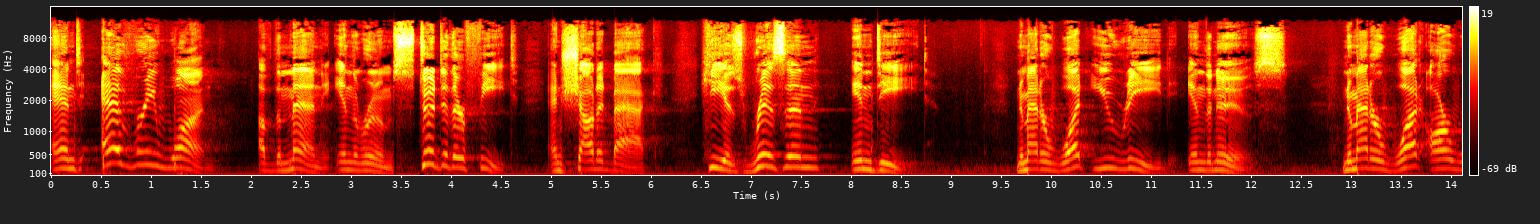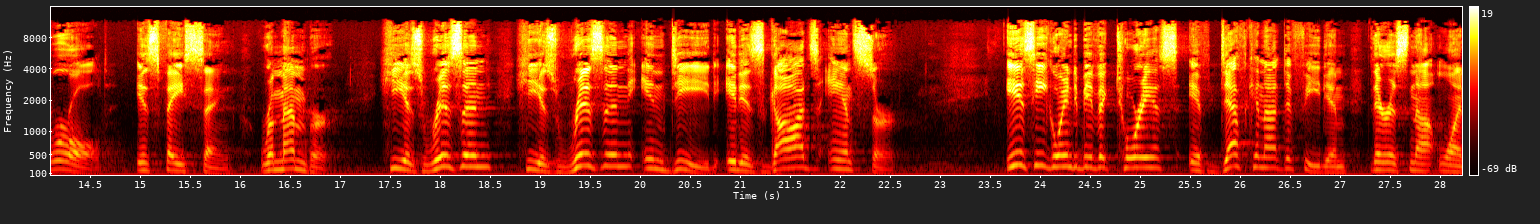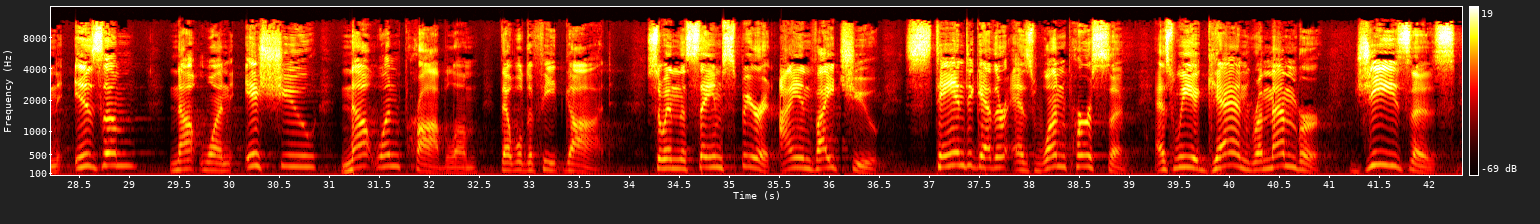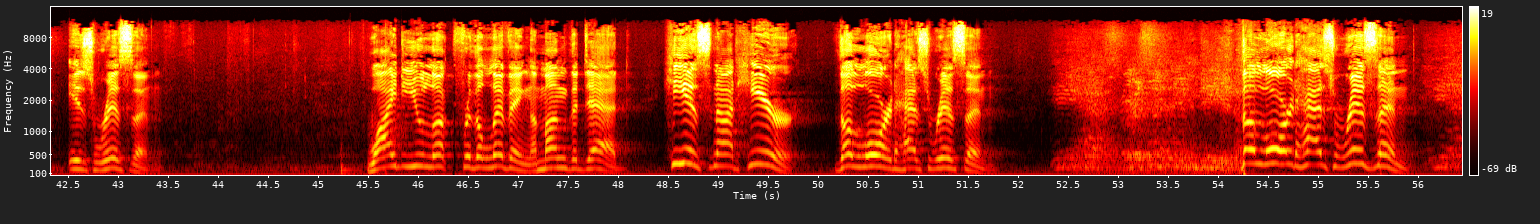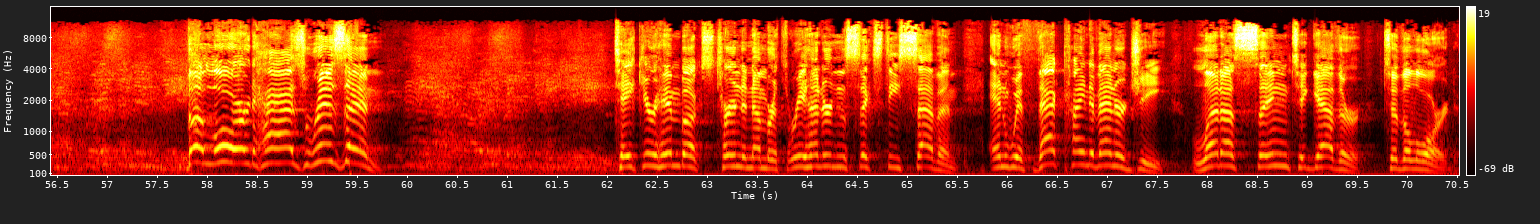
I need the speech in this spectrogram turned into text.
And every one of the men in the room stood to their feet and shouted back, He is risen indeed. No matter what you read in the news, no matter what our world is facing, remember, He is risen. He is risen indeed. It is God's answer. Is he going to be victorious? If death cannot defeat him, there is not one ism, not one issue, not one problem that will defeat God. So, in the same spirit, I invite you, stand together as one person as we again remember Jesus is risen. Why do you look for the living among the dead? He is not here. The Lord has risen. He has risen indeed. The Lord has risen. He has risen indeed. The Lord has risen. Take your hymn books, turn to number 367, and with that kind of energy, let us sing together to the Lord.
